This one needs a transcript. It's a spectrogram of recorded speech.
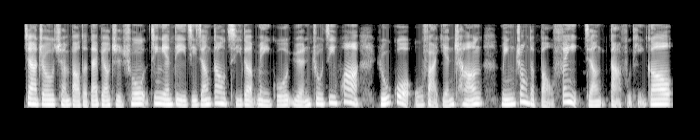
加州全保的代表指出，今年底即将到期的美国援助计划，如果无法延长，民众的保费将大幅提高。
